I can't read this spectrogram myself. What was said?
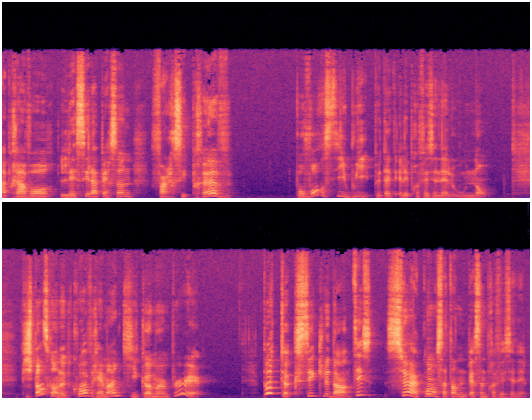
après avoir laissé la personne faire ses preuves pour voir si, oui, peut-être elle est professionnelle ou non. Puis je pense qu'on a de quoi vraiment qui est comme un peu pas toxique, là, dans, tu sais, ce à quoi on s'attend d'une personne professionnelle.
